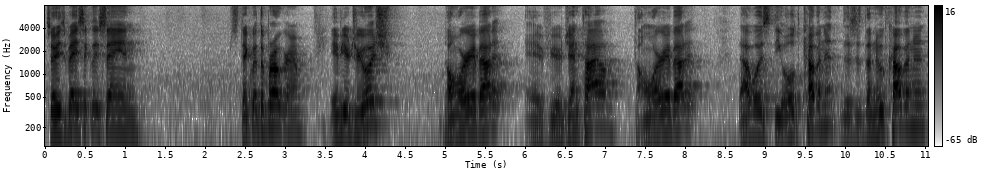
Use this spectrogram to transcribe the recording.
So he's basically saying, stick with the program. If you're Jewish, don't worry about it. If you're Gentile, don't worry about it. That was the old covenant. This is the new covenant.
